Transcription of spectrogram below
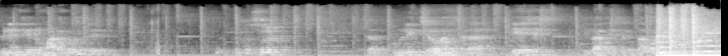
ವಿನಂತಿಯನ್ನು ಮಾಡಿಕೊಳ್ಳುತ್ತೇವೆ. ಸರ್. ಪುಂಡ್ಲಿಕ್ ಚಲವಾಗಿ ಸರ್ ಕೆ ಎಸ್ ಎಸ್ ಜಿಲ್ಲಾಧ್ಯಕ್ಷ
